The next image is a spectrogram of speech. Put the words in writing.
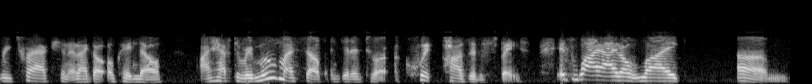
retraction and I go, okay, no, I have to remove myself and get into a, a quick positive space. It's why I don't like um,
